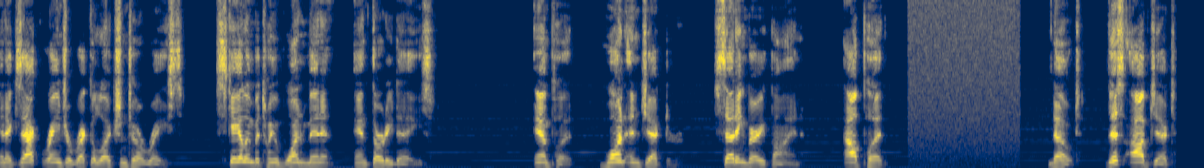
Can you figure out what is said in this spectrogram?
an exact range of recollection to erase, scaling between 1 minute and 30 days. Input: 1 Injector. Setting very fine. Output Note: This object,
